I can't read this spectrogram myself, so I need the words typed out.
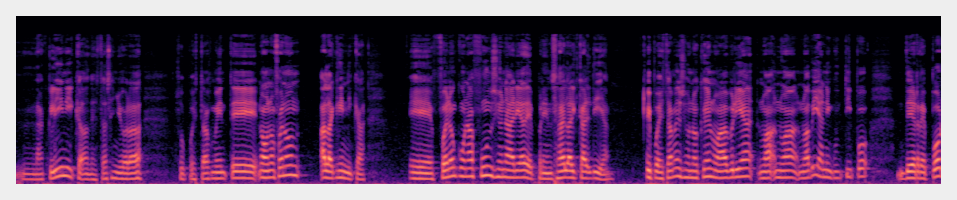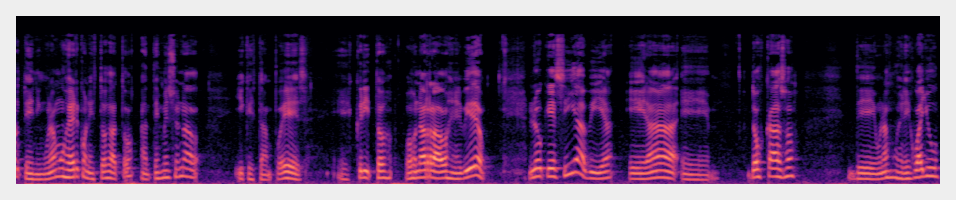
la clínica donde esta señora supuestamente, no, no fueron a la clínica, eh, fueron con una funcionaria de prensa de la alcaldía y pues esta mencionó que no habría, no, no, no había ningún tipo de reporte de ninguna mujer con estos datos antes mencionados y que están pues escritos o narrados en el video. Lo que sí había era eh, dos casos de unas mujeres guayú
